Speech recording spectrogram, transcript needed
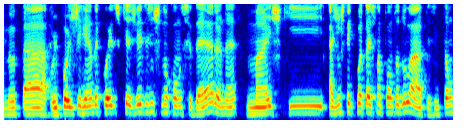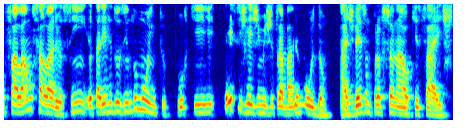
Não tá o imposto de renda, coisas que às vezes a gente não considera, né? Mas que a gente tem que botar isso na ponta do lápis. Então, falar um salário assim, eu estaria reduzindo muito, porque esses regimes de trabalho mudam. Às vezes um profissional que faz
